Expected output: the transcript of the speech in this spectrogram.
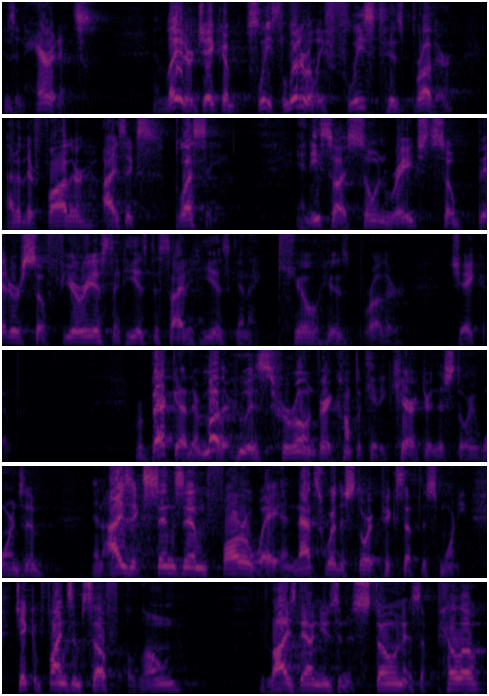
his inheritance. And later, Jacob fleeced, literally fleeced his brother out of their father Isaac's blessing. And Esau is so enraged, so bitter, so furious that he has decided he is going to kill his brother Jacob. Rebekah, their mother, who is her own very complicated character in this story, warns him, and Isaac sends him far away, and that's where the story picks up this morning. Jacob finds himself alone. He lies down using a stone as a pillow.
